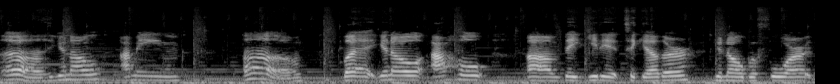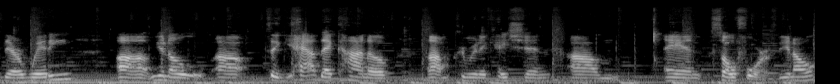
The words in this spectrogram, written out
uh you know I mean uh but you know I hope um, they get it together you know, before their wedding, um, you know, uh, to have that kind of um, communication um, and so forth, you know.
